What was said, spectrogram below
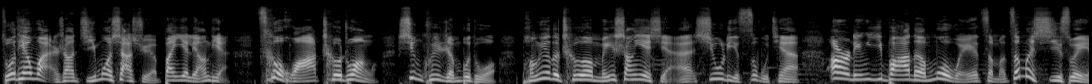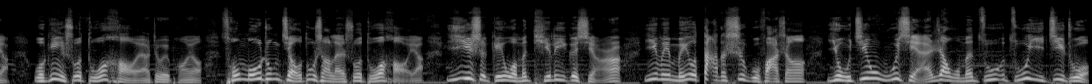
昨天晚上即墨下雪，半夜两点侧滑车撞了，幸亏人不多，朋友的车没商业险，修理四五千。二零一八的末尾怎么这么稀碎呀？我跟你说多好呀，这位朋友，从某种角度上来说多好呀。一是给我们提了一个醒，因为没有大的事故发生，有惊无险，让我们足足以记住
